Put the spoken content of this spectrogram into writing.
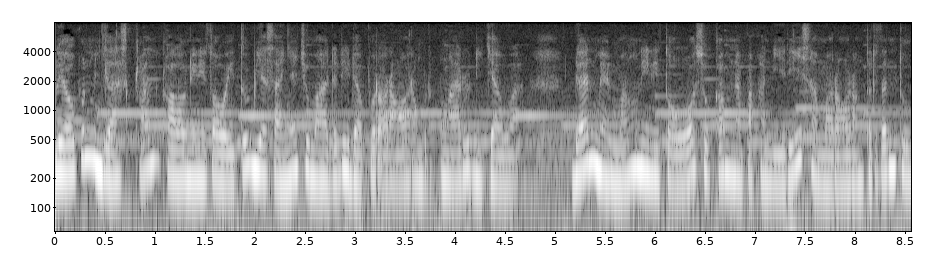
Beliau pun menjelaskan kalau Nini Towo itu biasanya cuma ada di dapur orang-orang berpengaruh di Jawa. Dan memang Nini Towo suka menampakkan diri sama orang-orang tertentu.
